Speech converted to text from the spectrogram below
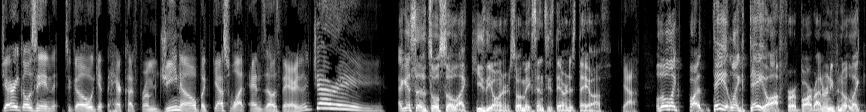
Jerry goes in to go get the haircut from Gino, but guess what? Enzo's there. He's like, Jerry. I guess that it's also like he's the owner, so it makes sense he's there on his day off. Yeah. Although, like, bar- day like day off for a barber, I don't even know. Like,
